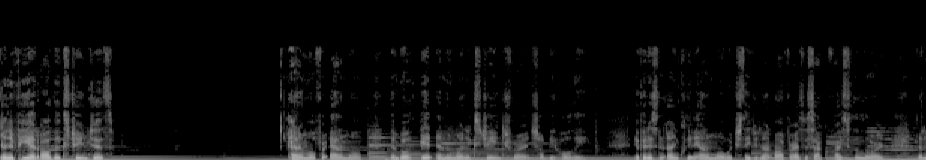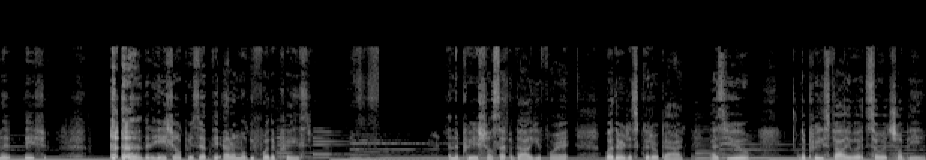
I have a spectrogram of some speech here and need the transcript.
And if he had all the exchanges, animal for animal, then both it and the one exchanged for it shall be holy. If it is an unclean animal which they do not offer as a sacrifice to the Lord, then the, they sh- then he shall present the animal before the priest, and the priest shall set a value for it, whether it is good or bad, as you, the priest, value it, so it shall be.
